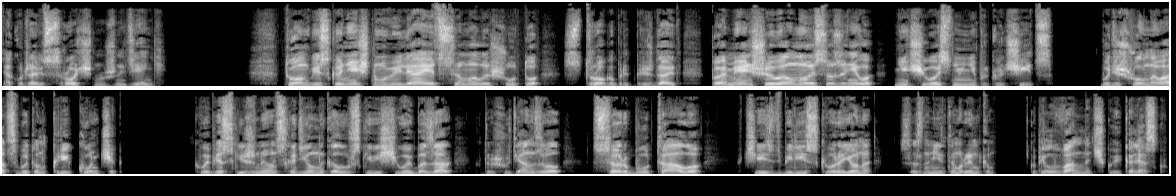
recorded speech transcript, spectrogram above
А Куджаве срочно нужны деньги. То он бесконечно умиляется малышу, то строго предупреждает, поменьше волнуйся за него, ничего с ним не приключится. Будешь волноваться, будет он крикунчик. К выписке жены он сходил на Калужский вещевой базар, который шутя называл «Сарбутало», честь Тбилисского района со знаменитым рынком, купил ванночку и коляску.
